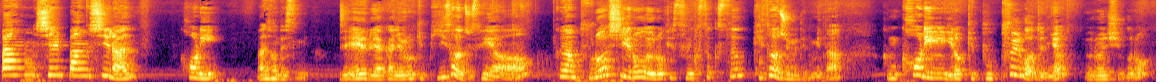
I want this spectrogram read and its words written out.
빵실빵실한 컬이 완성됐습니다. 이제 얘를 약간 이렇게 빗어주세요. 그냥 브러쉬로 이렇게 슥슥슥 빗어주면 됩니다. 그럼 컬이 이렇게 부풀거든요. 이런 식으로.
